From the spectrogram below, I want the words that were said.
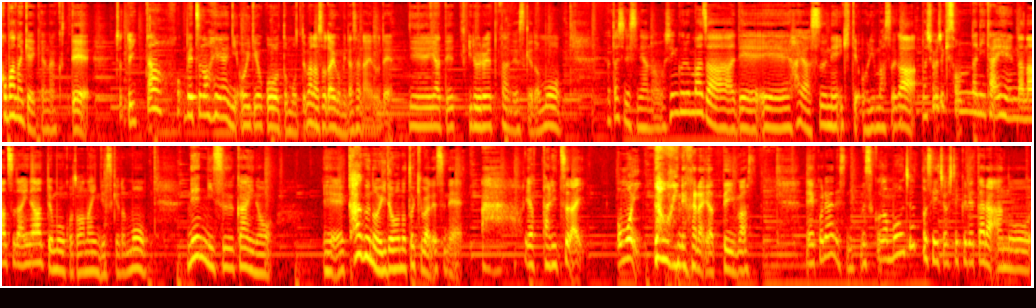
運ばなきゃいけなくてちょっと一旦別の部屋に置いておこうと思ってまだ粗大ごみ出せないので、えやっていろいろやってたんですけども私ですねあのシングルマザーで、えー、早数年生きておりますが、まあ、正直そんなに大変だな辛いなって思うことはないんですけども年に数回の、えー、家具の移動の時はですねあやっぱり辛い重いと思いながらやっています。えこれはですね息子がもうちょっと成長してくれたらあの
